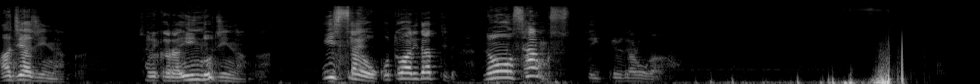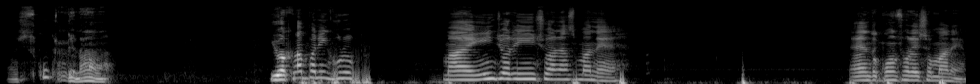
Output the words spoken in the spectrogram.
アジア人なんか、それからインド人なんか。一切お断りだって、ノーサンクスって言ってるだろうが。しつこくってな。Your company group, my injury insurance money and consolation money.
